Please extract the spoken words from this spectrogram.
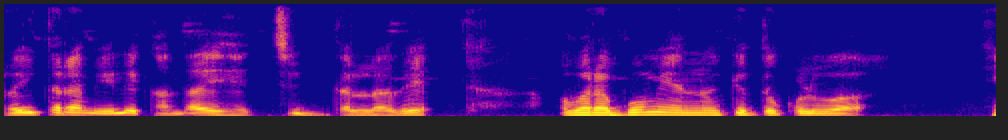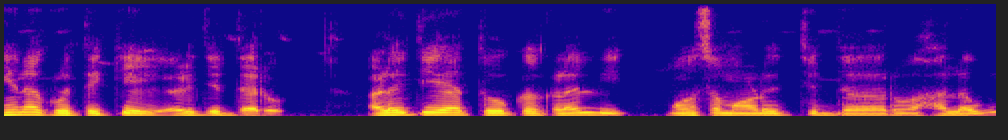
ರೈತರ ಮೇಲೆ ಕಂದಾಯ ಹೆಚ್ಚಿದ್ದಲ್ಲದೆ ಅವರ ಭೂಮಿಯನ್ನು ಕಿತ್ತುಕೊಳ್ಳುವ ಹೀನ ಕೃತ್ಯಕ್ಕೆ ಇಳಿದಿದ್ದರು. ಅಳತೆಯ ತೂಕಗಳಲ್ಲಿ ಮೋಸ ಮಾಡುತ್ತಿದ್ದರು ಹಲವು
